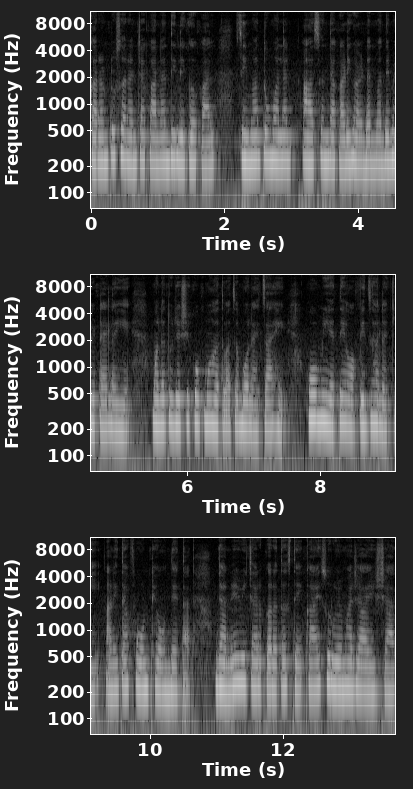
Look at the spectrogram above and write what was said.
कारण तू सरांच्या कानात दिली ग काल. सीमा तू मला आज संध्याकाळी गार्डनमध्ये भेटायला ये. मला तुझ्याशी खूप महत्त्वाचं बोलायचं आहे. हो मी येते. ऑफिस झालं की. आणि त्या फोन ठेवून देतात. जान्हवी विचार करत असते काय सुरू आहे माझ्या आयुष्यात?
